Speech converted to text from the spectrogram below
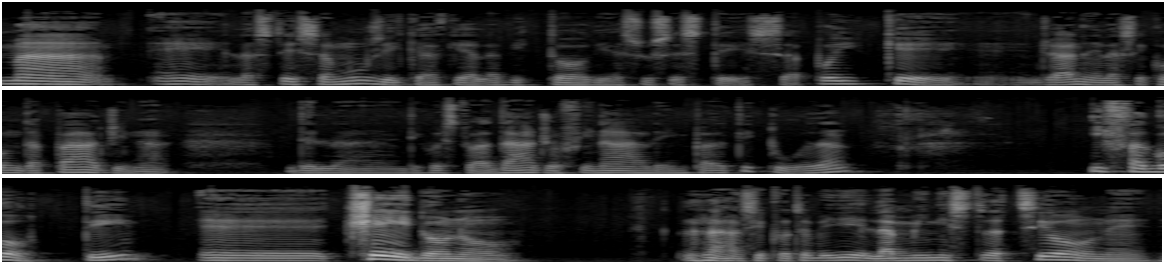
ma è la stessa musica che ha la vittoria su se stessa, poiché già nella seconda pagina della, di questo adagio finale in partitura, i fagotti eh, cedono, la, si potrebbe dire, l'amministrazione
